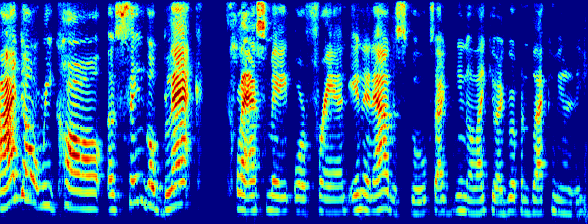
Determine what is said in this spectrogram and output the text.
I don't recall a single black classmate or friend in and out of school because I, you know, like you, I grew up in a black community,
